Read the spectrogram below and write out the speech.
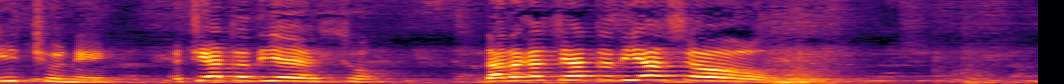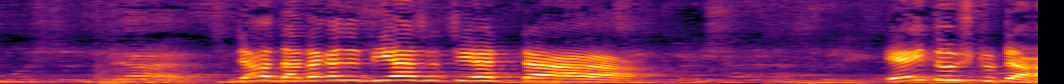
কিচ্ছু নেই। চেয়ারটা দিয়ে আসো দাদা কাছে চেয়ারটা দিয়ে আসো। যাও দাদা কাছে দিয়ে আসো চেয়ারটা। এই দুষ্টুটা।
